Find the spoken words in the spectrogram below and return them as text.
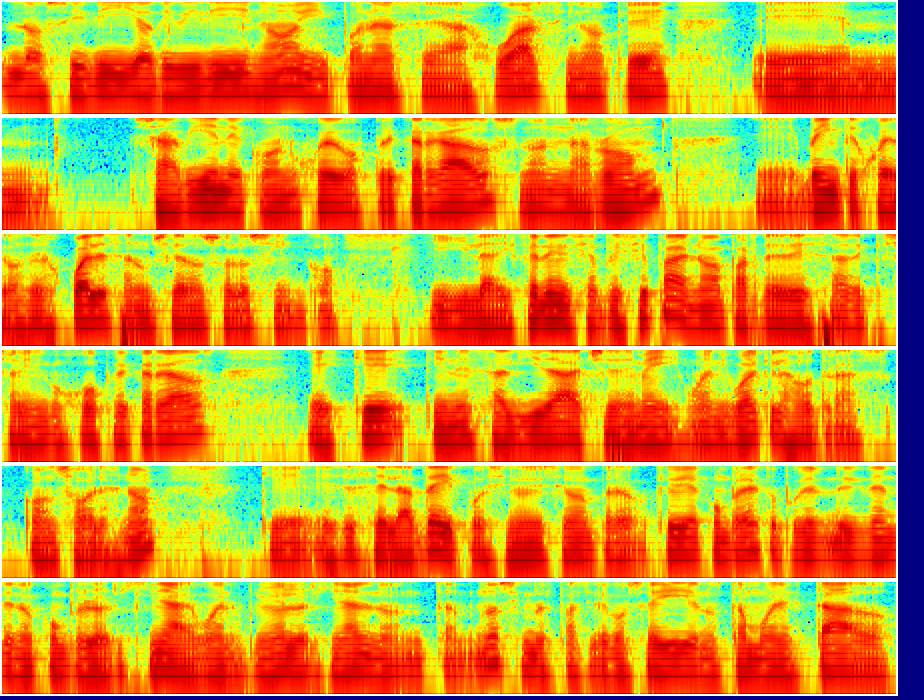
los CD o DVD ¿no? y ponerse a jugar, sino que ya viene con juegos precargados ¿no? en una ROM 20 eh, juegos, de los cuales anunciaron solo 5. Y la diferencia principal, ¿no? aparte de esa, de que ya viene con juegos precargados, es que tiene salida HDMI, bueno, igual que las otras consolas, ¿no? Que ese es el update, pues si uno dice, bueno, pero ¿qué voy a comprar esto? Porque directamente no compro el original. Bueno, primero el original no, siempre es fácil de conseguir, no está en buen estado,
